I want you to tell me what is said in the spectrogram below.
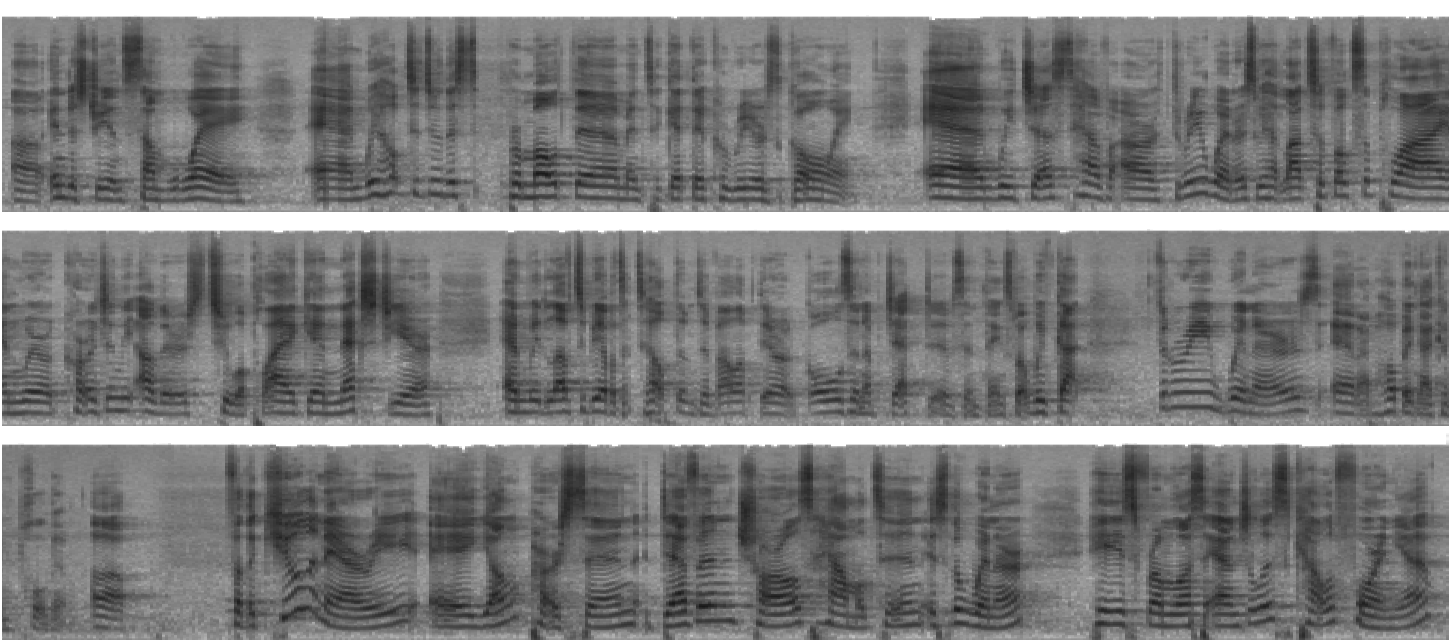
uh, industry in some way. And we hope to do this to promote them and to get their careers going. And we just have our three winners. We had lots of folks apply, and we're encouraging the others to apply again next year. And we'd love to be able to help them develop their goals and objectives and things. But we've got three winners, and I'm hoping I can pull them up. For the culinary, a young person, Devin Charles Hamilton, is the winner. He's from Los Angeles, California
